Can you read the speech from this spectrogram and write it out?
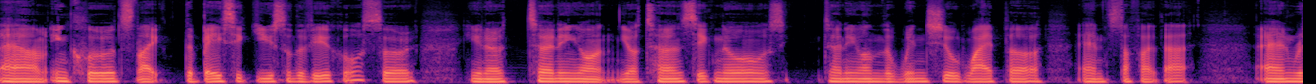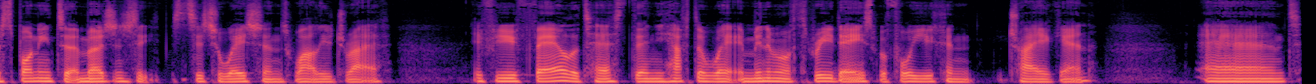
um, includes like the basic use of the vehicle. So, you know, turning on your turn signals, turning on the windshield wiper, and stuff like that, and responding to emergency situations while you drive. If you fail the test, then you have to wait a minimum of three days before you can try again. And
